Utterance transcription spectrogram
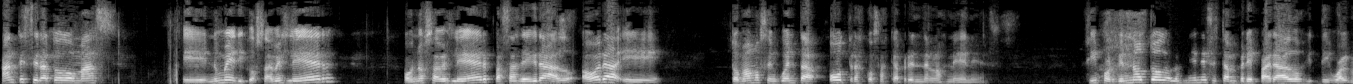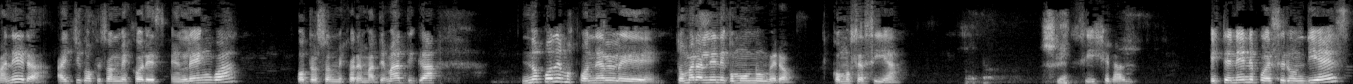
Antes era todo más eh, numérico, sabes leer, o no sabes leer, pasás de grado. Ahora eh, tomamos en cuenta otras cosas que aprenden los nenes. ¿Sí? Porque no todos los nenes están preparados de igual manera. Hay chicos que son mejores en lengua, otros son mejores en matemática. No podemos ponerle, tomar al nene como un número, como se hacía. Sí. Sí, Gerald. Este nene puede ser un 10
